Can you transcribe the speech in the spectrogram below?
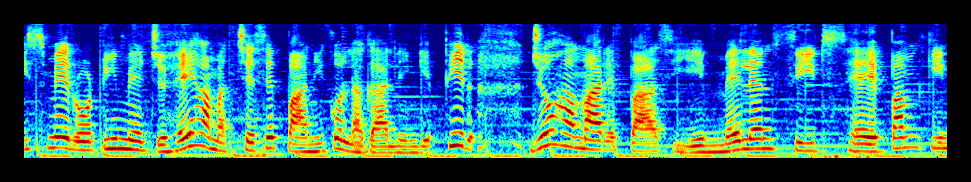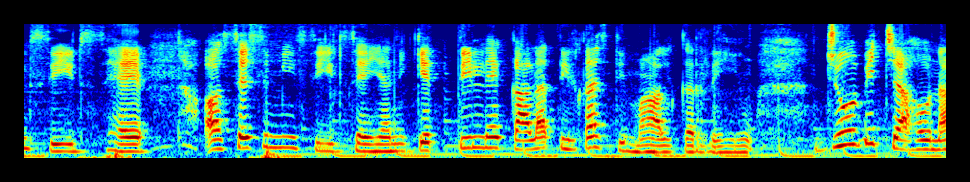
इसमें रोटी में जो है, हम अच्छे से पानी को लगा लेंगे। फिर जो हमारे पास ये मेलन सीड्स है पम्पकिन सीड्स है और सेसमी सीड्स है, यानी कि तिल है, काला तिल का इस्तेमाल कर रही हूँ। जो भी चाहो ना,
